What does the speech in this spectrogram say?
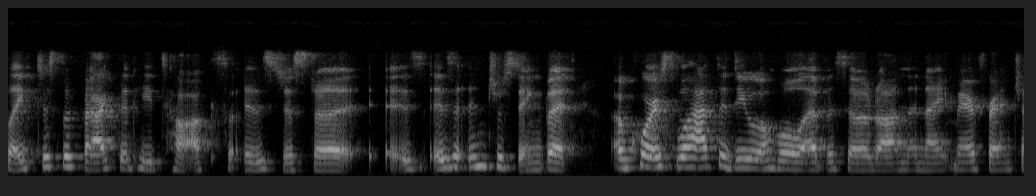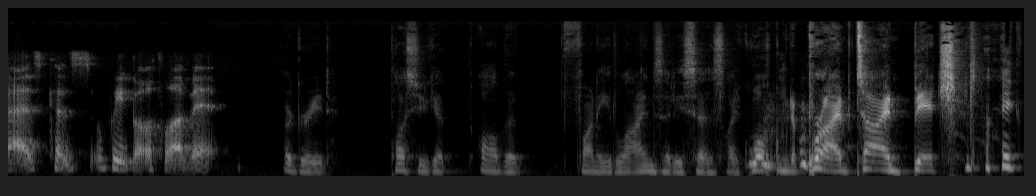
like just the fact that he talks is just a is is interesting. But of course, we'll have to do a whole episode on the Nightmare franchise because we both love it. Agreed. Plus, you get all the funny lines that he says, like "Welcome to prime time, bitch." like,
